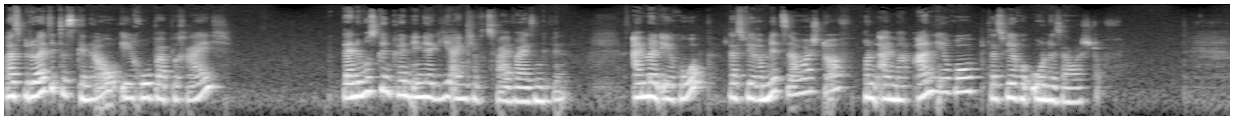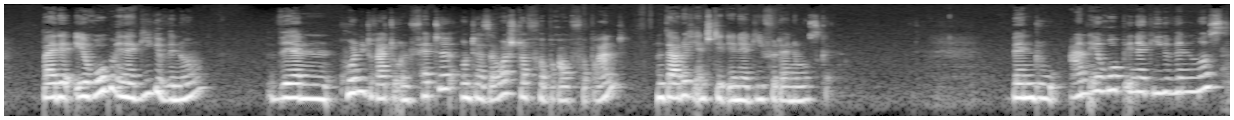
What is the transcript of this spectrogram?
Was bedeutet das genau, aerober Bereich? Deine Muskeln können Energie eigentlich auf zwei Weisen gewinnen. Einmal aerob, das wäre mit Sauerstoff, und einmal anaerob, das wäre ohne Sauerstoff. Bei der aeroben Energiegewinnung werden Kohlenhydrate und Fette unter Sauerstoffverbrauch verbrannt und dadurch entsteht Energie für deine Muskeln. Wenn du anaerob Energie gewinnen musst,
